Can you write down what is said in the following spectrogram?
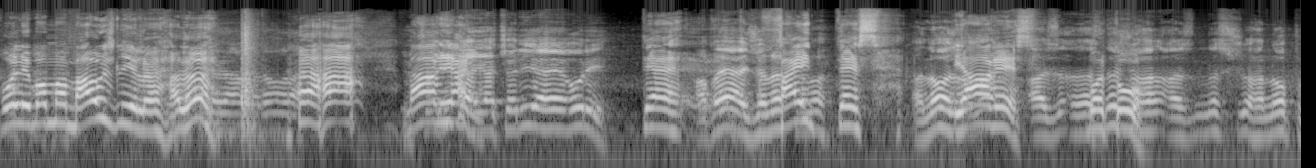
wolle bomo Mauslile. Hallo? Marian, Ja, čarija, hej, Rudi. der ja, nas- Fight des A no, Jahres bo to. A nas še hano po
